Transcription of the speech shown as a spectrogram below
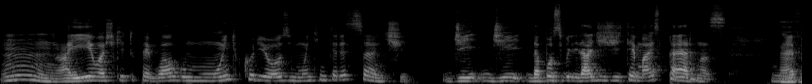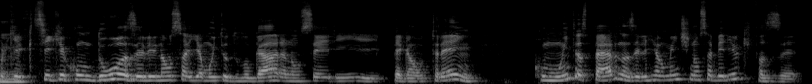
Hum, aí eu acho que tu pegou algo muito curioso e muito interessante. De, de, da possibilidade de ter mais pernas. Né? Uhum. Porque se que com duas ele não saía muito do lugar, a não ser ir pegar o trem, com muitas pernas ele realmente não saberia o que fazer.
